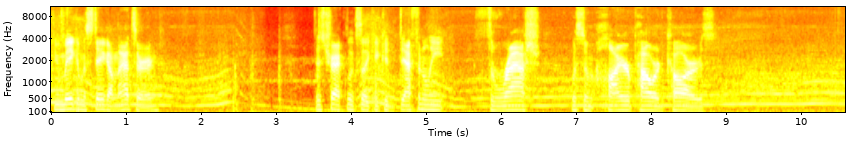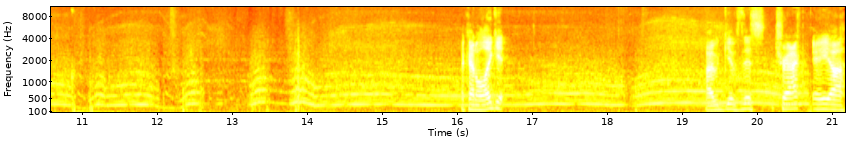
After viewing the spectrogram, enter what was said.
If you make a mistake on that turn, this track looks like it could definitely thrash with some higher powered cars. I kind of like it. I would give this track a uh,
